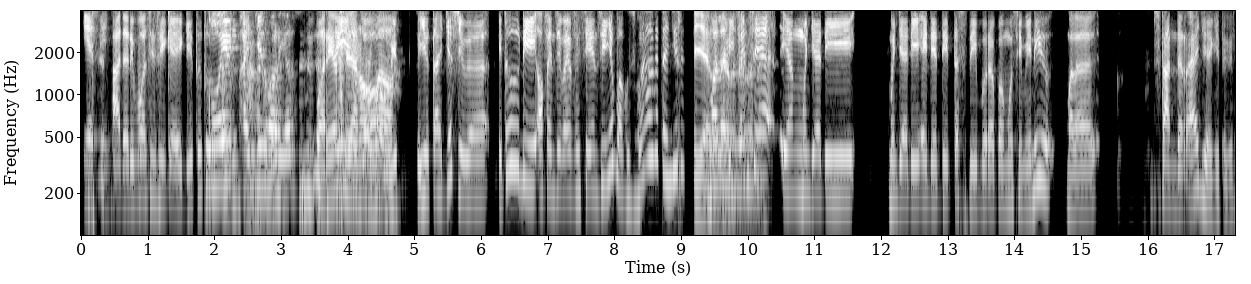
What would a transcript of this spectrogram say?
Iya sih. Ada di posisi kayak gitu tuh. Goib anjir Warriors. Warriors iya, ya normal. Utah Jazz juga itu di offensive efisiensinya bagus banget anjir. Iya, Malah defense-nya yang menjadi menjadi identitas di beberapa musim ini malah standar aja gitu kan.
